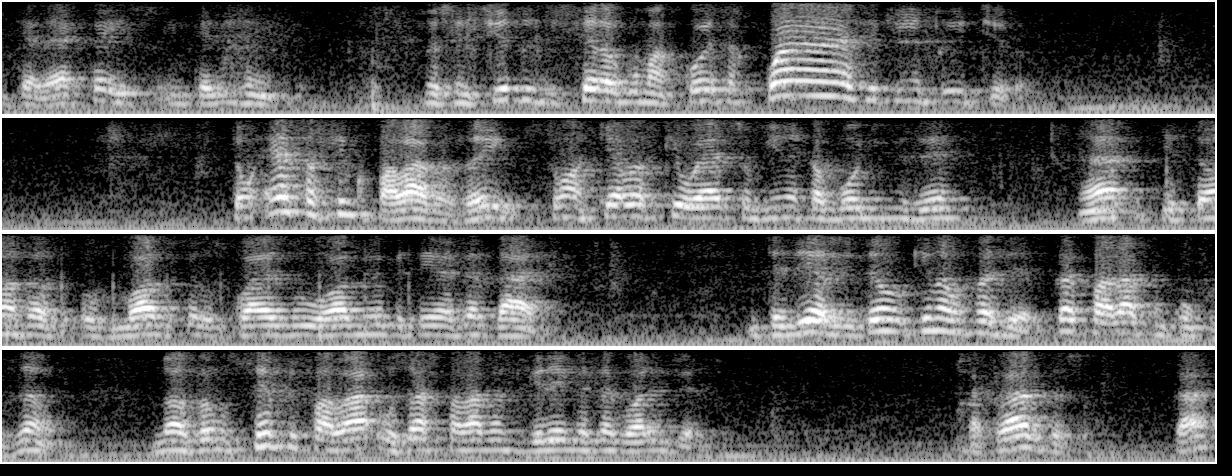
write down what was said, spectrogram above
Intelecto é isso, inteligência. No sentido de ser alguma coisa quase que intuitiva. Então, essas cinco palavras aí são aquelas que o Edson Bini acabou de dizer, né, que são as, os modos pelos quais o homem obtém a verdade. Entenderam? Então, o que nós vamos fazer? Para parar com confusão, nós vamos sempre falar, usar as palavras gregas agora em diante. Está claro, pessoal? Tá?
